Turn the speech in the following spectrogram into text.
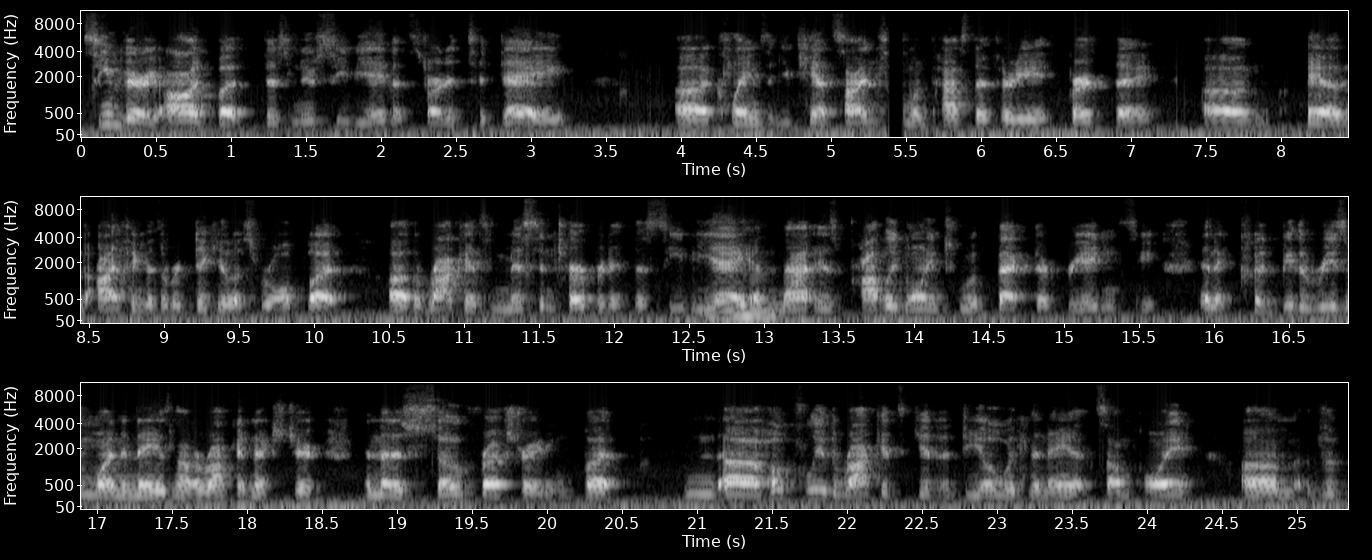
seemed very odd. But this new CBA that started today uh, claims that you can't sign someone past their 38th birthday, um, and I think it's a ridiculous rule. But uh, the Rockets misinterpreted the CBA, mm-hmm. and that is probably going to affect their free agency. And it could be the reason why Nene is not a Rocket next year, and that is so frustrating. But uh, hopefully, the Rockets get a deal with Nene at some point. Um, the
